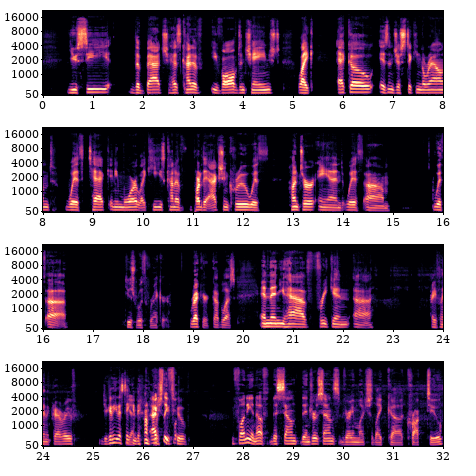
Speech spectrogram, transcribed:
you see the batch has kind of evolved and changed. Like Echo isn't just sticking around with Tech anymore. Like he's kind of part of the action crew with Hunter and with um with uh He was with Wrecker. Wrecker, God bless. And then you have freaking uh are you playing the crab rave? You're gonna get us Yeah. taken down Actually, YouTube. Funny enough, this sound the intro sounds very much like uh, Croc Two.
